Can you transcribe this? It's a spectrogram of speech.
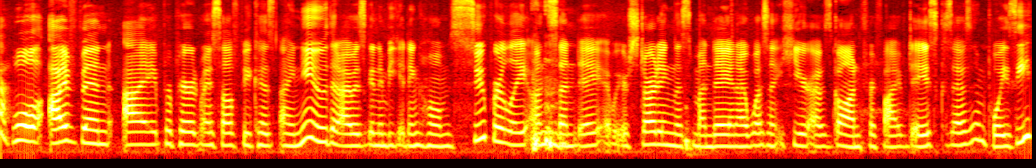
Yeah. Well, I've been I prepared myself because I knew that I was going to be getting home super late on Sunday. We were starting this Monday and I wasn't here. I was gone for 5 days cuz I was in Boise.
